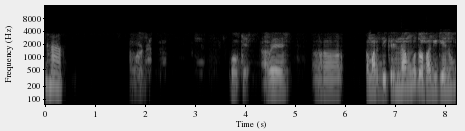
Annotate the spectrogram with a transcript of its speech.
હા. ઓકે હવે તમારી દીકરીનું નામ શું તો ભાગી ગયેનું?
